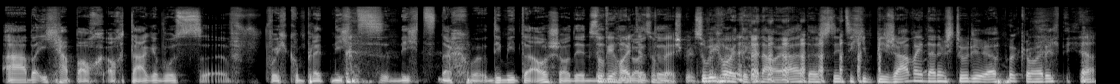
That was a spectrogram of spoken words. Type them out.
Aber ich habe auch, auch Tage, wo es, äh, wo ich komplett nichts, nichts nach Dimitar ausschaue. Den, so wie heute Leute, zum Beispiel. So wie heute, genau, ja. Da sitze ich im Pyjama in deinem Studio, ja, vollkommen richtig. Ja,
